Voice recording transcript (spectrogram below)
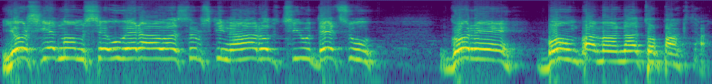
još jednom se uverava srpski narod čiju decu gore bombama NATO pakta.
